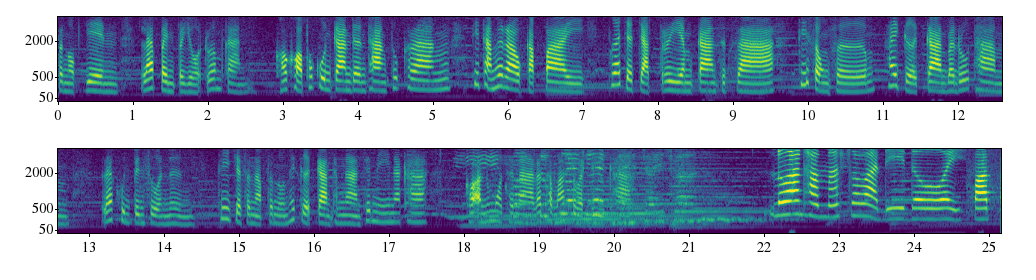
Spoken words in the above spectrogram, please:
สงบเย็น และเป็นประโยชน์ร่วมกัน ขอขอบพระคุณการเดินทางทุกครั้ง ที่ทำให้เรากลับไป เพื่อจะจัดเตรียมการศึกษา ที่ส่งเสริมให้เกิดการบรรลุธรรม และคุณเป็นส่วนหนึ่ง ที่จะสนับสนุนให้เกิดการทำงานเช่นนี้นะคะ ขออนุโมทนาและธรรมะสวัสดีค่ะร่วมธรรมสวัสดีโดย ปต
